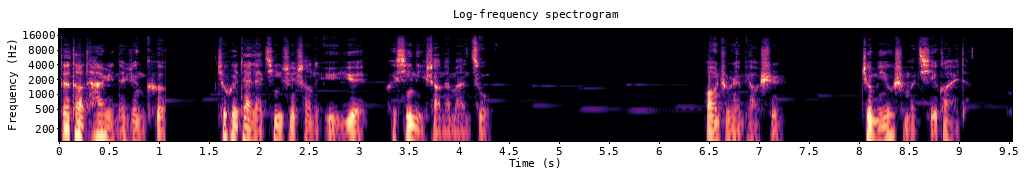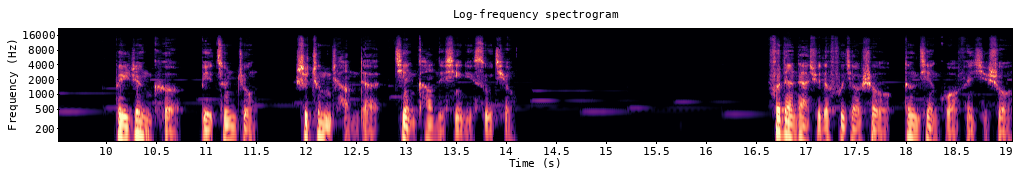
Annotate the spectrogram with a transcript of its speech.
得到他人的认可，就会带来精神上的愉悦和心理上的满足。王主任表示，这没有什么奇怪的，被认可、被尊重是正常的、健康的心理诉求。复旦大学的副教授邓建国分析说，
